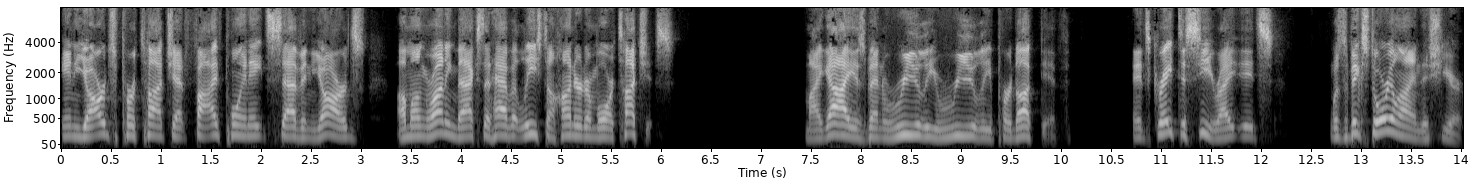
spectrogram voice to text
in yards per touch at 5.87 yards among running backs that have at least 100 or more touches. My guy has been really, really productive. And It's great to see, right? It's was a big storyline this year.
